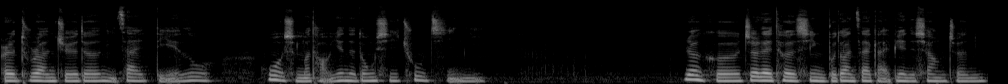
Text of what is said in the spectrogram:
而突然觉得你在跌落，或什么讨厌的东西触及你。任何这类特性不断在改变的象征，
